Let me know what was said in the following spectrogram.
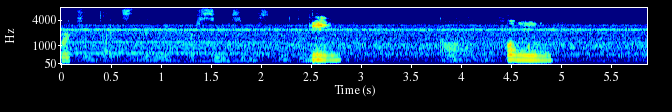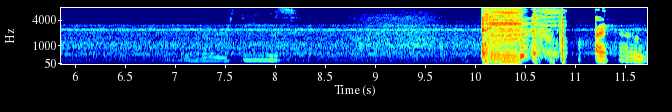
merchandise thing for Tsums. There's the game on the phone. And then there's these. I have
